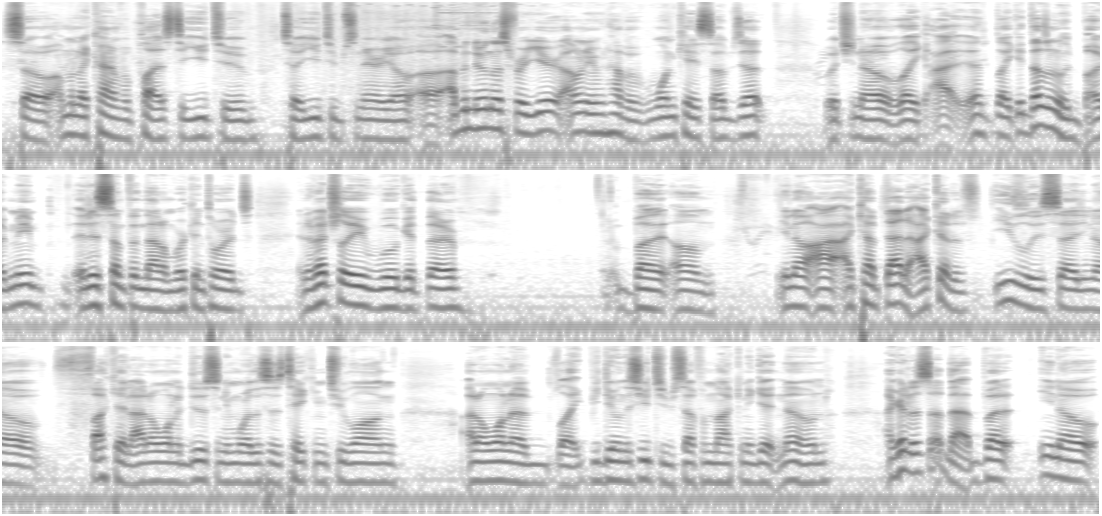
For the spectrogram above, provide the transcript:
So I'm gonna kind of apply this to YouTube, to YouTube scenario. Uh, I've been doing this for a year. I don't even have a 1K subs yet, which you know, like I like it doesn't really bug me. It is something that I'm working towards, and eventually we'll get there. But um, you know, I, I kept at it. I could have easily said, you know, fuck it, I don't want to do this anymore. This is taking too long. I don't want to like be doing this YouTube stuff. I'm not going to get known. I could have said that, but you know,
